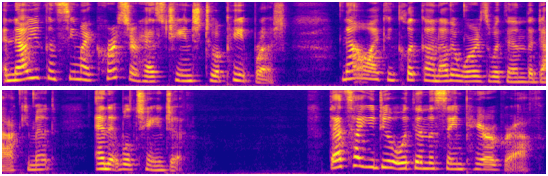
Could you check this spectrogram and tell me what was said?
and now you can see my cursor has changed to a paintbrush. Now I can click on other words within the document and it will change it. That's how you do it within the same paragraph.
